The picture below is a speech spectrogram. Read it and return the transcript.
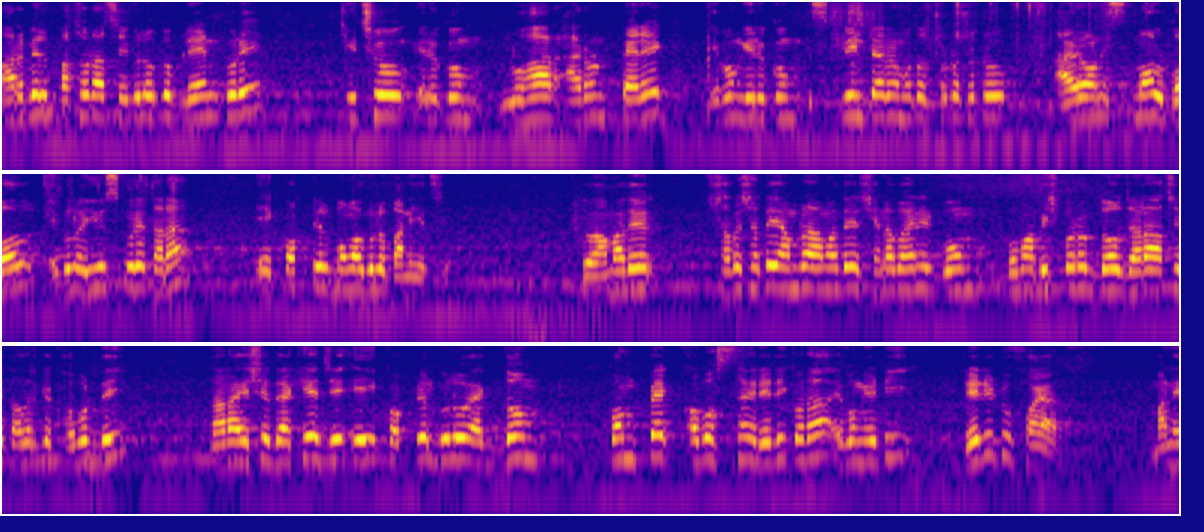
মার্বেল পাথর আছে, এগুলোকে ব্লেন্ড করে কিছু এরকম লোহার আয়রন প্যারেক এবং এরকম স্প্লিন্টারের মতো ছোট ছোট আয়রন স্মল বল এগুলো ইউজ করে তারা এই ককটেল বোমাগুলো বানিয়েছে। তো আমাদের সাথে সাথে আমরা আমাদের সেনাবাহিনীর বোম, বোমা বিস্ফোরক দল যারা আছে তাদেরকে খবর দেই। তারা এসে দেখে যে এই ককটেলগুলো একদম কম্প্যাক্ট অবস্থায় রেডি করা এবং এটি রেডি টু ফায়ার মানে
